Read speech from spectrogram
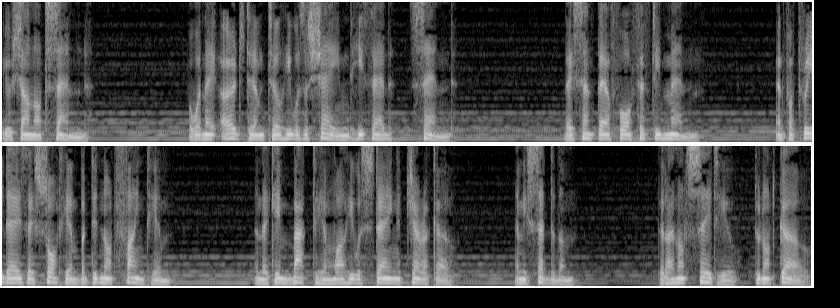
You shall not send. But when they urged him till he was ashamed, he said, Send. They sent therefore fifty men, and for three days they sought him, but did not find him. And they came back to him while he was staying at Jericho. And he said to them, Did I not say to you, Do not go?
